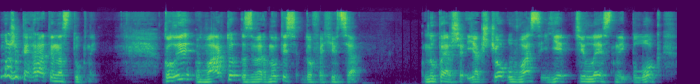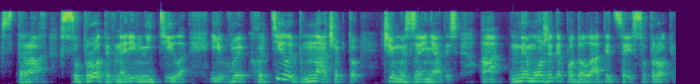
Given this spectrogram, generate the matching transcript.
Можете грати наступний. Коли варто звернутися до фахівця? Ну, перше, якщо у вас є тілесний блок, страх, супротив на рівні тіла, і ви хотіли б, начебто, чимось зайнятися, а не можете подолати цей супротив.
